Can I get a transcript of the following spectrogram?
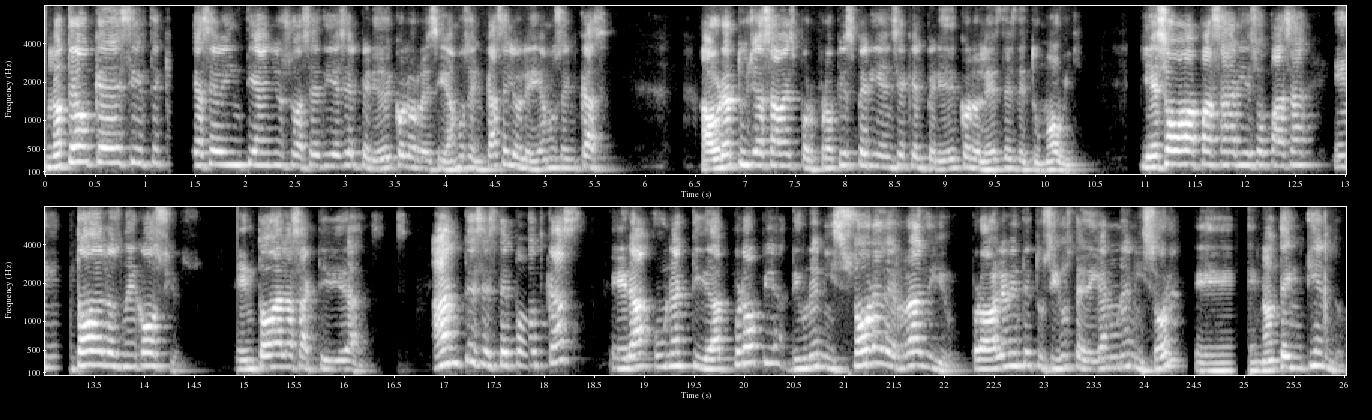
No tengo que decirte que hace 20 años o hace 10 el periódico lo recibíamos en casa y lo leíamos en casa. Ahora tú ya sabes por propia experiencia que el periódico lo lees desde tu móvil. Y eso va a pasar y eso pasa en todos los negocios, en todas las actividades. Antes este podcast era una actividad propia de una emisora de radio. Probablemente tus hijos te digan una emisora. Eh, no te entiendo.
